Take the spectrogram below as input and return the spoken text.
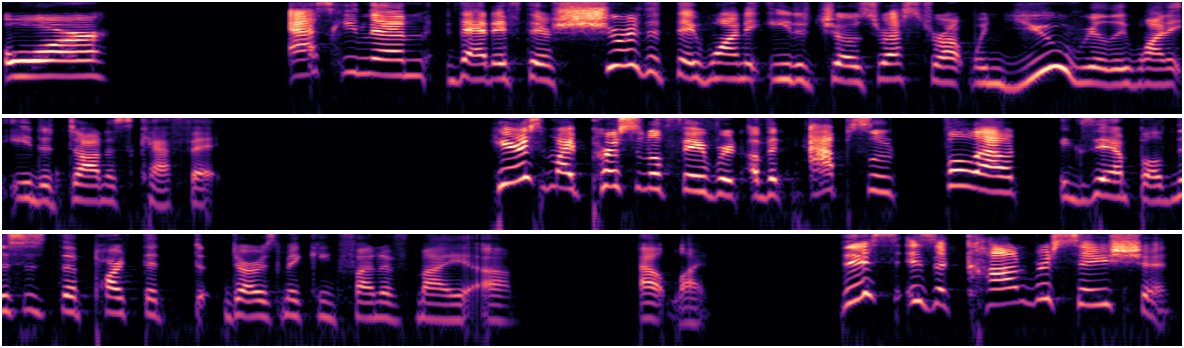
or asking them that if they're sure that they want to eat at joe's restaurant when you really want to eat at donna's cafe Here's my personal favorite of an absolute full out example. This is the part that Dara's making fun of my um, outlining. This is a conversation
